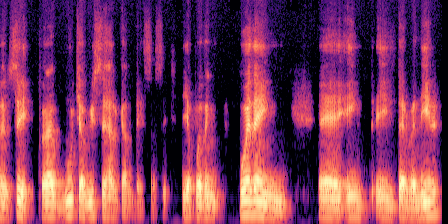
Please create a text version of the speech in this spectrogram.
eh, sí, pero hay muchas vicealcaldesas. Ellas pueden, pueden eh, intervenir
